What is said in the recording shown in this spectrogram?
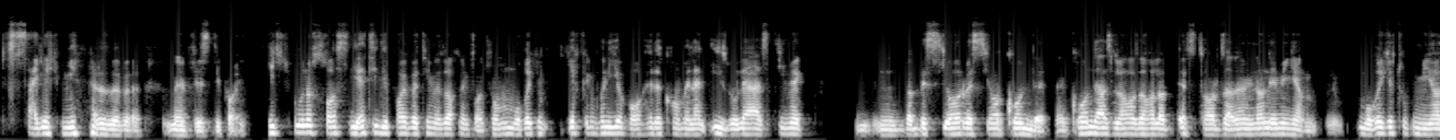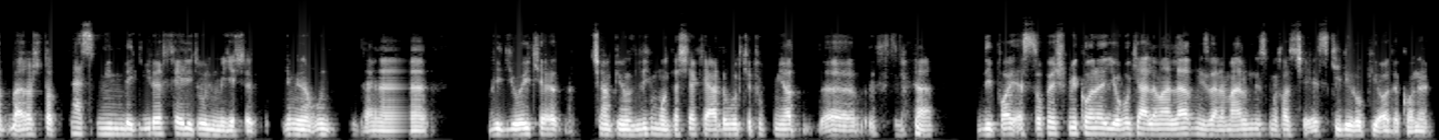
سگش میارزه به ممفیس دیپای. هیچ گونه خاصیتی دیپای به تیم اضافه نمی‌کنه. شما موقعی که یه feel می‌کنی یه واحد کاملا ایزوله از تیم و بسیار بسیار کنده. کنده از لحاظ حالا استارت زدن اینا نمیگم. موقعی که توپ میاد براش تا تصمیم بگیره خیلی طول می‌کشه. نمی‌دونم اون ویدیویی که Champions League منتشر کرده بود که توپ میاد دیپای stop ش می‌کنه. یهو کله ملق می‌زنه. معلوم نیست می‌خواست چه skill ی رو پیاده کنه.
